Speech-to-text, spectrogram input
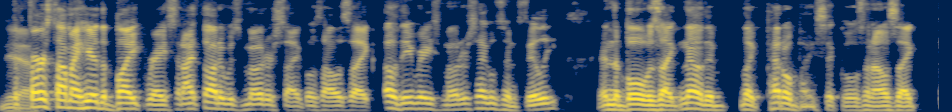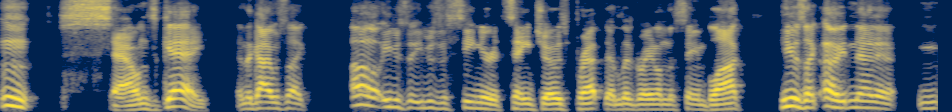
Yeah. The first time I hear the bike race, and I thought it was motorcycles, I was like, "Oh, they race motorcycles in Philly?" And the bull was like, "No, they're like pedal bicycles." And I was like, mm, "Sounds gay." And the guy was like, "Oh, he was he was a senior at St. Joe's Prep that lived right on the same block." He was like, "Oh, no, no,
